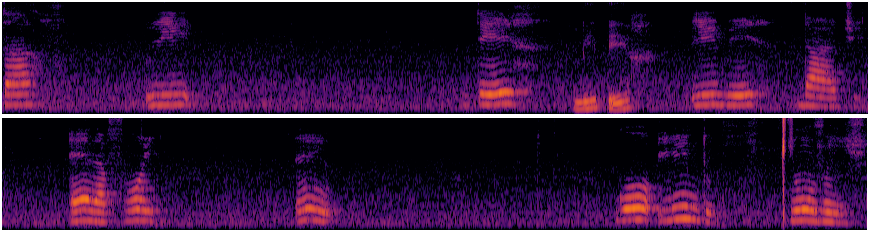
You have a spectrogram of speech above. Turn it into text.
da li, de Liber. liberdade. Ela foi engolindo nuvens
